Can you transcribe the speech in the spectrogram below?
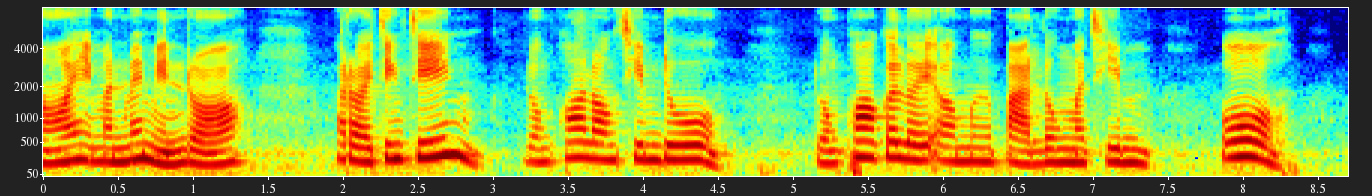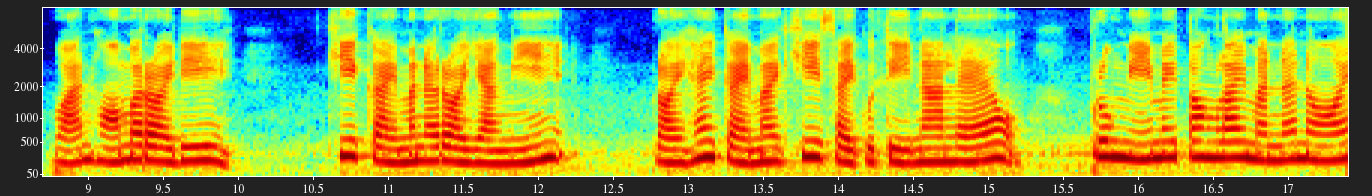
น้อย มันไม่เหม็นหรอ อร่อยจริง ๆ หลวงพ่อลองชิมดู หลวงพ่อก็เลยเอามือปาดลงมาชิม โอ้ หวานหอมอร่อยดี ขี้ไก่มันอร่อยอย่างนี้ ปล่อยให้ไก่มาขี้ใส่กุฏินานแล้ว พรุ่งนี้ไม่ต้องไล่มันนะน้อย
